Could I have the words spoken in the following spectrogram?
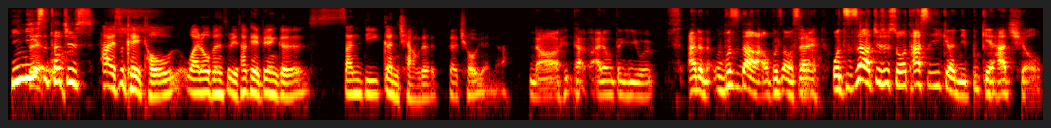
He needs the touches. 他还是可以投 wide open three，他可以变一个三 D 更强的的球员啊。No, I don't think he would. I don't know. 我不知道啦，我不知道。我在，我只知道就是说，他是一个你不给他球，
